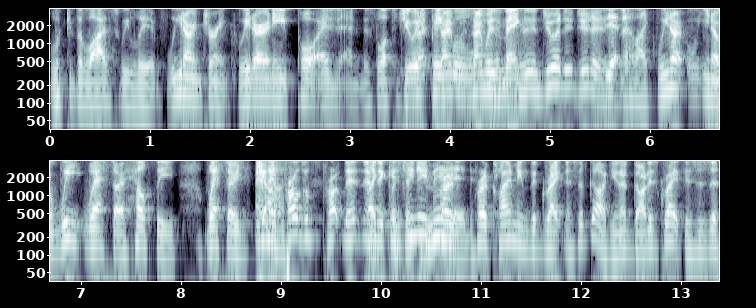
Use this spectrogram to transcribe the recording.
look at the lives we live. We don't drink. We don't eat pork. And, and there's lots of Jewish Sa- people Same, same with make, Judaism. yeah, they're like, we don't, you know, we, we're so healthy. We're so just. and they're, pro- pro- they- and Like, they we're so continue pro- proclaiming the greatness of God. You know, God is great. This is a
